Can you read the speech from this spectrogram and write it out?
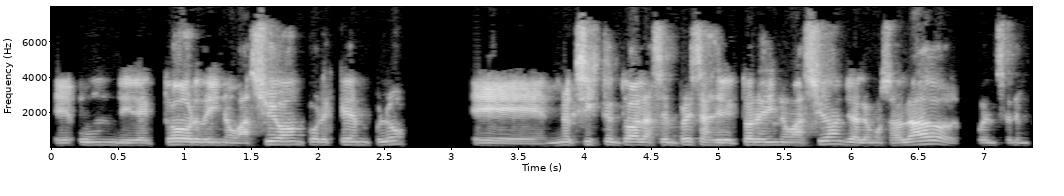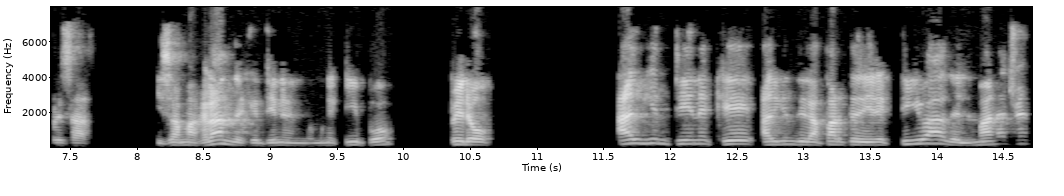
eh, un director de innovación, por ejemplo, eh, no existen todas las empresas directores de innovación, ya lo hemos hablado, pueden ser empresas quizás más grandes que tienen un equipo, pero alguien tiene que, alguien de la parte directiva, del management,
